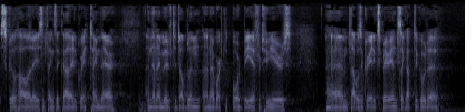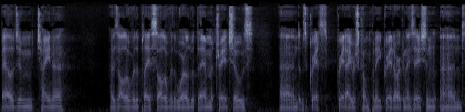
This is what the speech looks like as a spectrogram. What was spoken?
school holidays and things like that I had a great time there and then I moved to Dublin and I worked with Bord Bia for two years um, that was a great experience. I got to go to Belgium, China. I was all over the place, all over the world with them at trade shows, and it was a great, great Irish company, great organisation. And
